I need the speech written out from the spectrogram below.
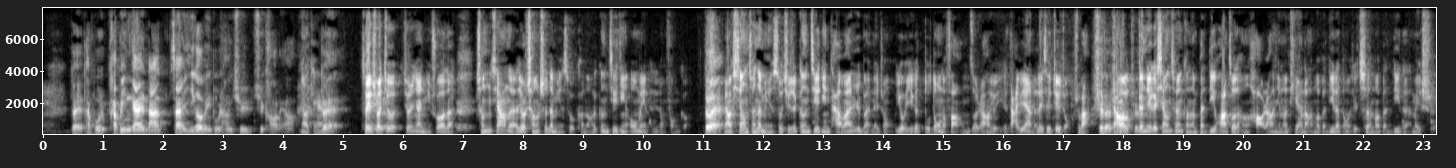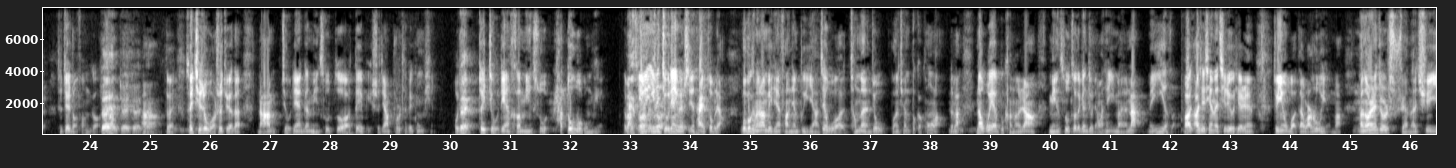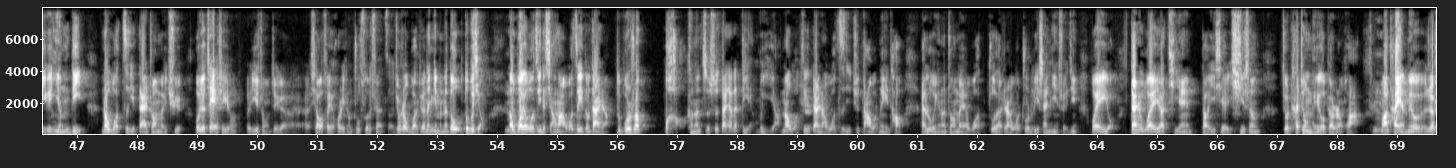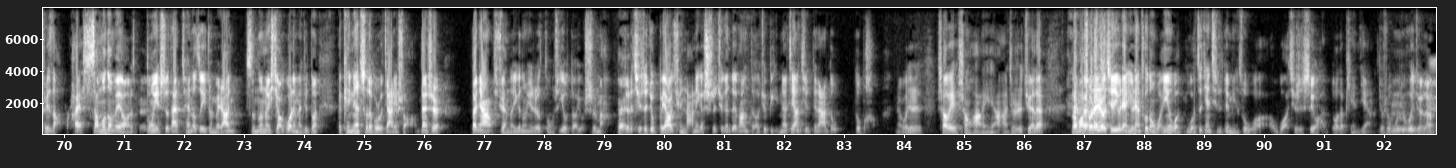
对它不是，它不应该拿在一个维度上去去考量。OK，对，所以说就就是像你说的，城乡的，就是城市的民宿可能会更接近欧美的那种风格。对，然后乡村的民宿其实更接近台湾、日本那种有一个独栋的房子，然后有一个大院子，类似于这种，是吧？是的。然后跟这个乡村可能本地化做得很好，然后你能体验到很多本地的东西，吃很多本地的美食，是这种风格。对对对对啊，对。所以其实我是觉得拿酒店跟民宿做对比，实际上不是特别公平。我觉得对酒店和民宿它都不公平，对吧？因为因为酒店有些事情它也做不了，我不可能让每间房间不一样，这我成本就完全不可控了，对吧？那我也不可能让民宿做的跟酒店完全一模一样，那没意思了。而而且现在其实有些人，就因为我在玩露营嘛，很多人就是选择去一个营地，然后我自己带装备去，我觉得这也是一种一种这个消费或者一种住宿的选择。就是我觉得你们的都都不行，那我有我自己的想法，我自己都带上，就不是说。不好，可能只是大家的点不一样。那我自己带上，我自己去打我那一套，哎，露营的装备，我住在这儿，我住的离山近水近，我也有。但是我也要体验到一些牺牲，就它就没有标准化，哇，它也没有热水澡，它也什么都没有，东西食材全都自己准备，然后只能那小锅里面去炖，那肯定吃的不如家里爽。但是大家选择一个东西时候，总是有得有失嘛。我觉得其实就不要去拿那个失去跟对方的得去比，那这样其实对大家都都不好。我就是稍微升华了一下啊，就是觉得。老毛说这时候其实有点有点触动我，因为我我之前其实对民宿我我其实是有很多的偏见的，就是我就会觉得，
